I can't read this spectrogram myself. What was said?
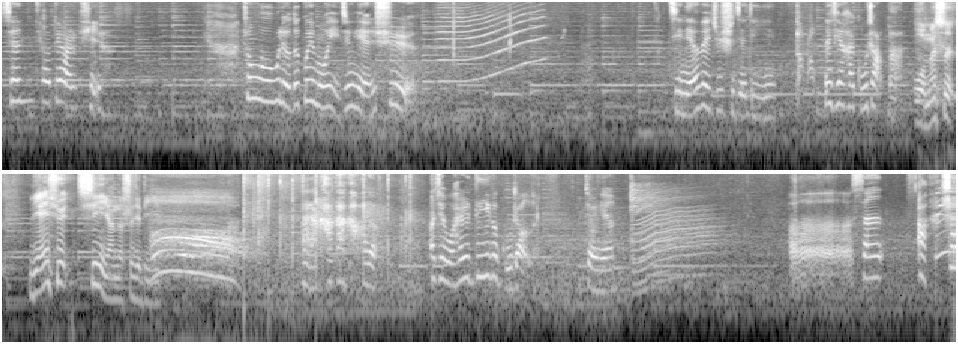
先挑第二题。中国物流的规模已经连续几年位居世界第一，那天还鼓掌了。我们是连续七年的世界第一。哦，大家咔咔咔的，而且我还是第一个鼓掌的。九年，呃，三，啊，沙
